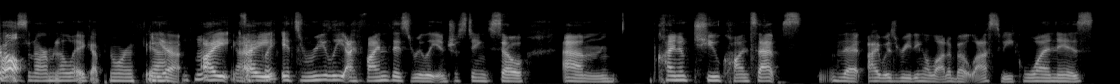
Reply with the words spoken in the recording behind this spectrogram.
costs an arm and a leg up north. Yeah, yeah. Mm-hmm. I, exactly. I, it's really, I find this really interesting. So, um, kind of two concepts that I was reading a lot about last week. One is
